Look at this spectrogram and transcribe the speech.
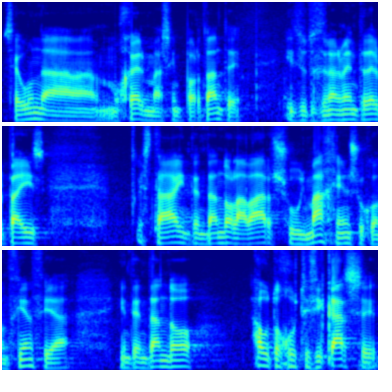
segunda mujer más importante institucionalmente del país, está intentando lavar su imagen, su conciencia, intentando autojustificarse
